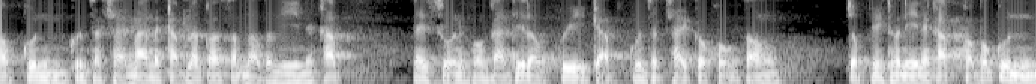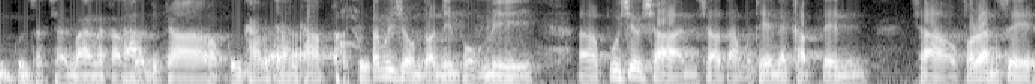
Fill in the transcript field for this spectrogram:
ขอบคุณคุณศักดิ์ชัยมากนะครับ แล้วก็สำหรับวันนี้นะครับ ในส่วนของการที่เราคุยกับคุณศักดิ์ชัยก็คงต้องจบเพียงเท่านี้นะครับ ขอบพระคุณคุณศักดิ์ชัยมากนะครับครับสวัสดีครับขอบคุณครับอาจารย์ครับขอบคุณท่านผู้ชมตอนนี้ผมมีเอ่อผู้เชี่ยวชาญชาวต่างประเทศนะครับ เป็นชาวฝรั่งเศส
